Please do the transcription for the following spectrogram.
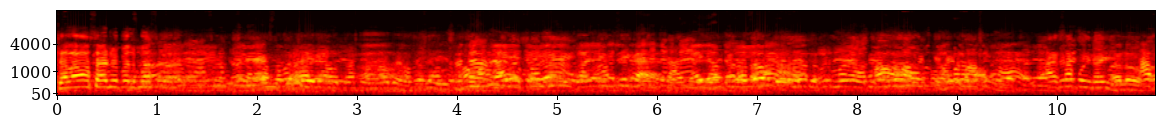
चलाओ साइड में पहले बस करो। ऐसा कोई नहीं आप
